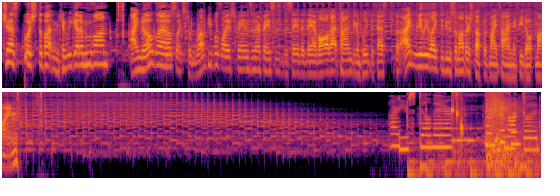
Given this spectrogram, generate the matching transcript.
just pushed the button. Can we get a move on? I know GLaDOS likes to rub people's lifespans in their faces to say that they have all that time to complete the tests, but I'd really like to do some other stuff with my time if you don't mind. Are you still there? This is not good.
